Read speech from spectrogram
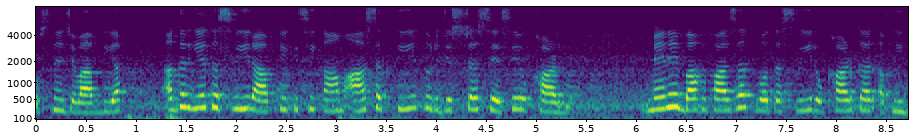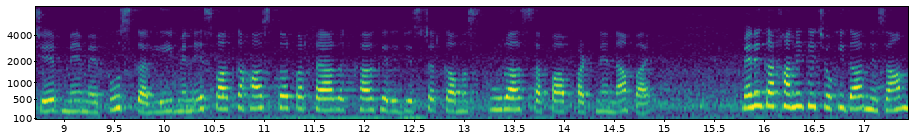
उसने जवाब दिया, अगर ये तस्वीर आपके किसी काम आ सकती है तो रजिस्टर से इसे उखाड़ लो। मैंने बाहफाजत वो तस्वीर उखाड़ कर अपनी जेब में महफूज कर ली। मैंने इस बात का ख़ास तौर पर ख्याल रखा कि रजिस्टर का मस्कूरा सफ़ा फटने ना पाए। मैंने कारखाने के चौकीदार निज़ाम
